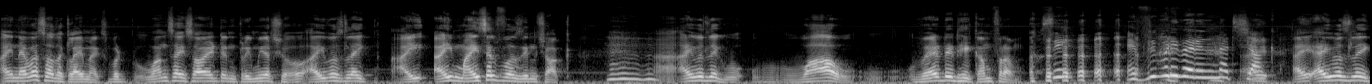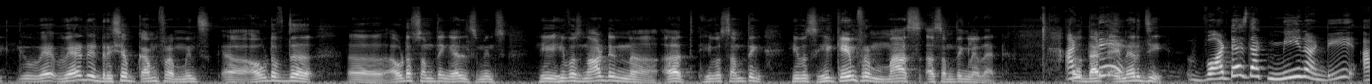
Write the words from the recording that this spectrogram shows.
I never saw the climax, but once I saw it in premiere show, I was like, I, I myself was in shock. I was like, wow, where did he come from? See, everybody were in that shock. I, I, I was like, where, where did Rishabh come from? Means uh, out of the uh, out of something else. Means he, he was not in uh, Earth. He was something. He was he came from Mars or something like that. So that energy. What does that mean అండి ఆ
